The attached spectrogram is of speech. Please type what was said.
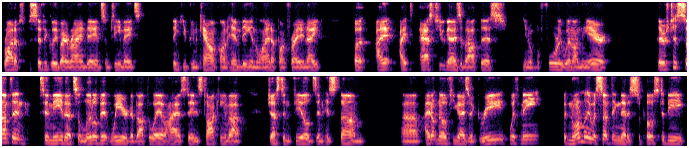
brought up specifically by Ryan Day and some teammates. I think you can count on him being in the lineup on Friday night. But I, I asked you guys about this, you know, before we went on the air. There's just something to me that's a little bit weird about the way Ohio State is talking about Justin Fields and his thumb. Uh, I don't know if you guys agree with me, but normally with something that is supposed to be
